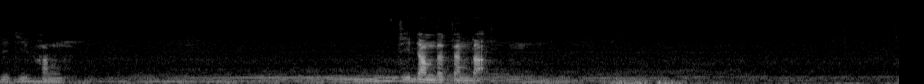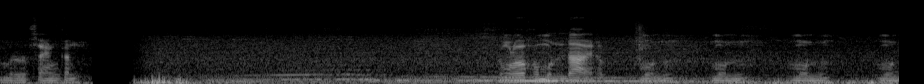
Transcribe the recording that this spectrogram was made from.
จีจีพันสีดำแต่ตันดะมาดูแสงกัน ตรงล้อเขาหมุนได้ครับ หมุน หมุน หมุน หมุน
